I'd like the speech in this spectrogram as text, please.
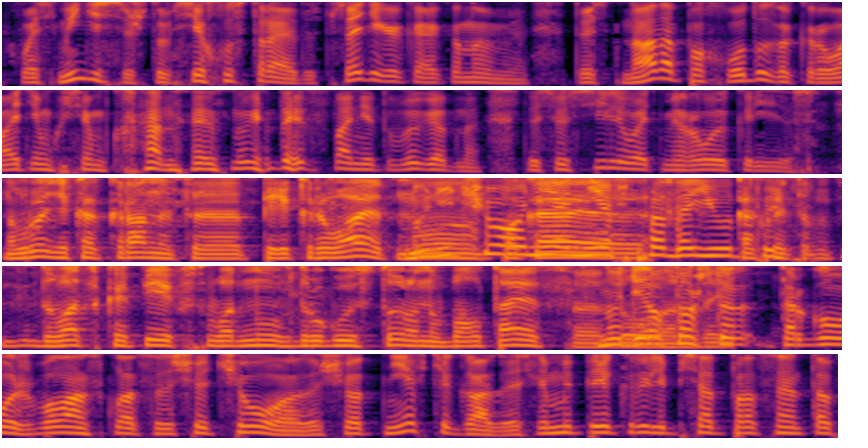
к 80, что всех устраивает. То представляете, какая экономия? То есть, надо по ходу закрывать им всем краны. ну, это станет выгодно. То есть усиливать мировой кризис. Ну, вроде как кран это перекрывает, ну, но ну, ничего, пока они нефть продают. Как это, 20 копеек в одну, в другую сторону болтается. Ну, дело в том, да... что торговый же баланс складывается за счет чего? За счет нефти, газа. Если мы перекрыли 50%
